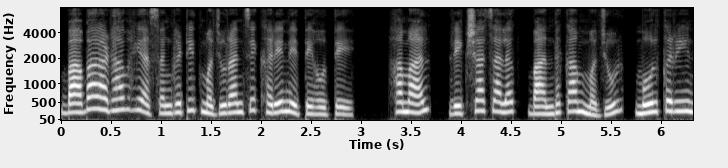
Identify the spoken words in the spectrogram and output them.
बाबा आढाव हे असंघटित मजुरांचे खरे नेते होते. हमाल रिक्षाचालक बांधकाम मजूर मोलकरीन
